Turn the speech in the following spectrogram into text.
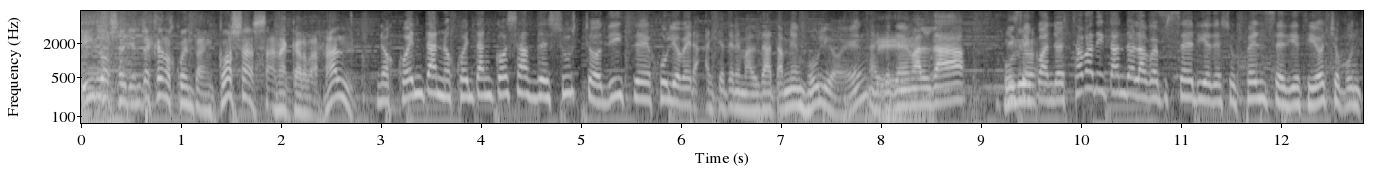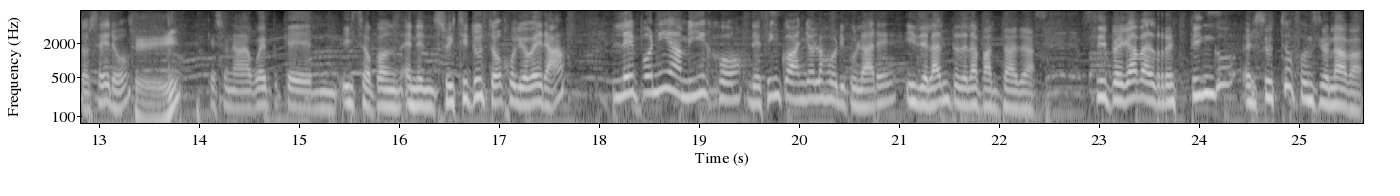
Y los oyentes que nos cuentan cosas, Ana Carvajal. Nos cuentan, nos cuentan cosas de susto, dice Julio Vera. Hay que tener maldad también, Julio, ¿eh? Hay que tener maldad. Dice, cuando estaba editando la webserie de Suspense 18.0, Sí. que es una web que hizo con, en, su instituto, Julio Vera, le ponía a mi hijo de 5 años los auriculares y delante de la pantalla. Si pegaba el respingo, el susto funcionaba.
